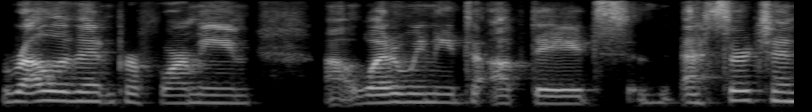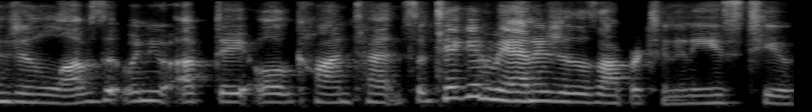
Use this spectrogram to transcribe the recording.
relevant, performing. Uh, what do we need to update? A search engine loves it when you update old content. So take advantage of those opportunities to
